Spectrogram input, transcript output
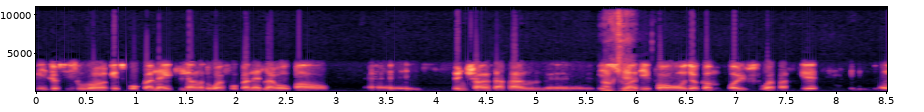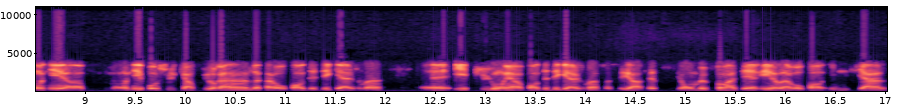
Mais là, c'est souvent un risque. Il faut connaître l'endroit, il faut connaître l'aéroport. c'est une chance à prendre. mais souvent, des fois, on n'a comme pas le choix parce que on est on est bas sur le carburant, notre aéroport de dégagement est plus loin. En port de dégagement, ça c'est en fait si on ne veut pas atterrir l'aéroport initial,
